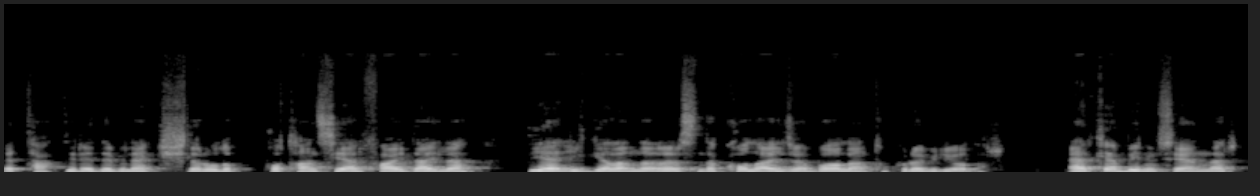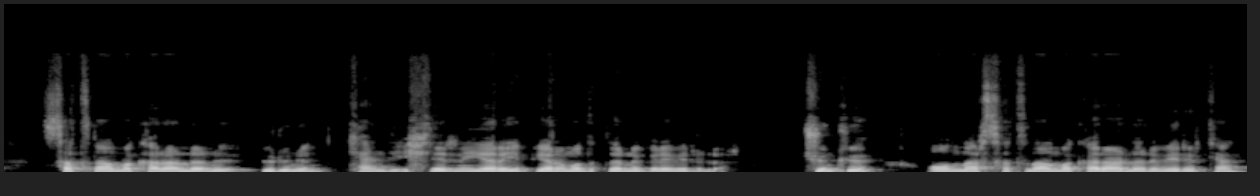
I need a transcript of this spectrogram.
ve takdir edebilen kişiler olup potansiyel faydayla diğer ilgi alanları arasında kolayca bağlantı kurabiliyorlar. Erken benimseyenler satın alma kararlarını ürünün kendi işlerine yarayıp yaramadıklarına göre verirler. Çünkü onlar satın alma kararları verirken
